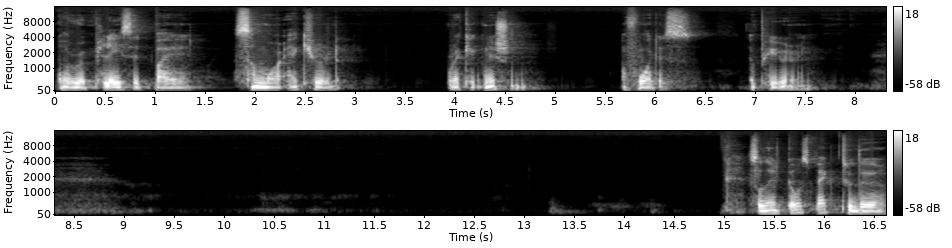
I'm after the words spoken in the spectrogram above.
or replace it by some more accurate recognition of what is appearing. So that goes back to the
